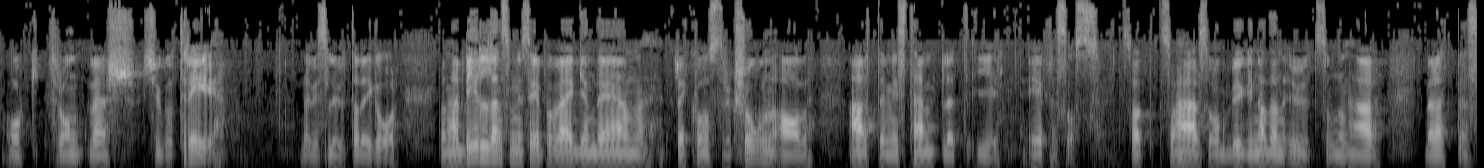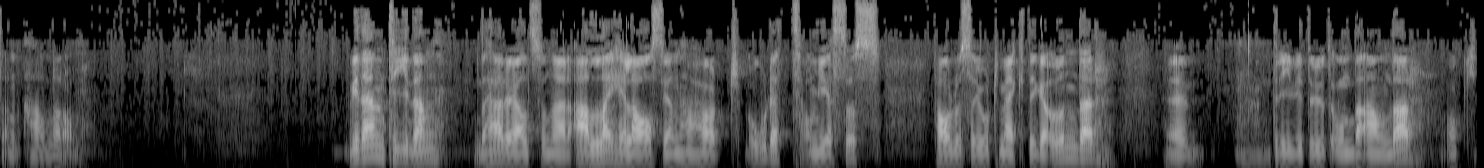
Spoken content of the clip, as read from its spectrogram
och från vers 23 där vi slutade igår. Den här bilden som ni ser på väggen det är en rekonstruktion av Artemistemplet i Efesos. Så, att, så här såg byggnaden ut som den här berättelsen handlar om. Vid den tiden, det här är alltså när alla i hela Asien har hört ordet om Jesus. Paulus har gjort mäktiga under, eh, drivit ut onda andar och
